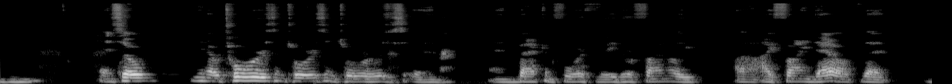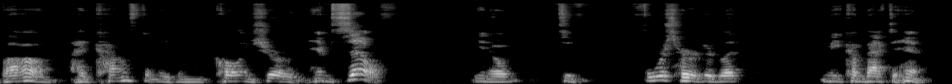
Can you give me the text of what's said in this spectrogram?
Mm-hmm. And so, you know, tours and tours and tours and, and back and forth later. Finally, uh, I find out that Bob had constantly been calling Shirley himself, you know, to force her to let me come back to him.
